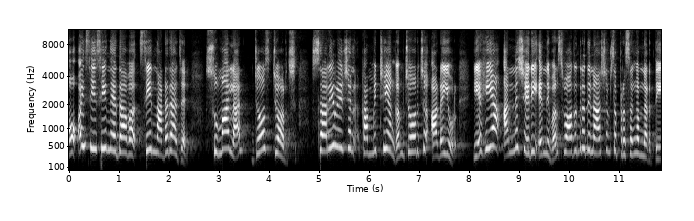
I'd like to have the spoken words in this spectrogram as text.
O I C C നേതാവ് C Natarajan Sumalal Jose George Surrey region committee അംഗം ജോർജ് അടയൂർ യഹിയ അന്നശ്ശേരി എന്നിവർ സ്വാതന്ത്ര്യ ദിനാശംസ പ്രസംഗം നടത്തി.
